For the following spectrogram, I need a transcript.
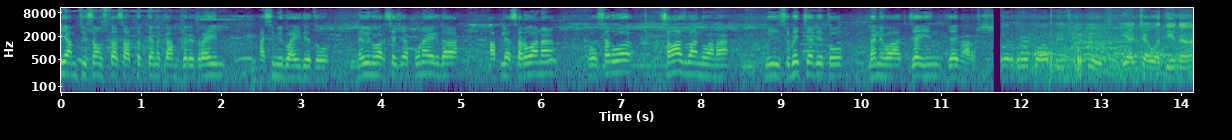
ही आमची संस्था सातत्यानं काम करत राहील अशी मी ग्वाही देतो. नवीन वर्षाच्या पुन्हा एकदा आपल्या सर्वांना व सर्व समाज बांधवांना मी शुभेच्छा देतो. धन्यवाद. जय हिंद जय महाराष्ट्र. ग्रुप ऑफ इन्स्टिट्यूट यांच्या वतीनं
